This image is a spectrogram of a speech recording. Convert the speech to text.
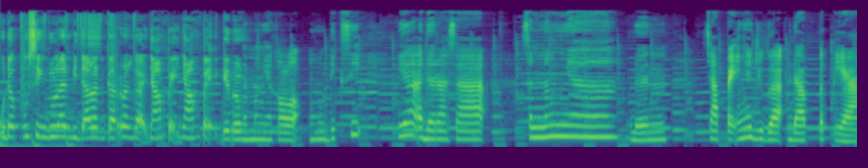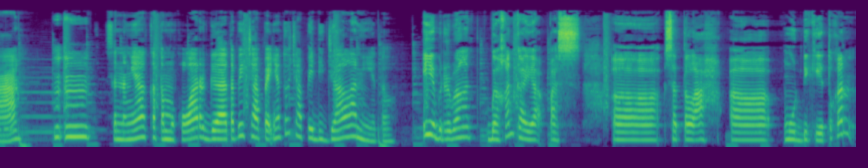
udah pusing duluan di jalan karena nggak nyampe-nyampe gitu. Emang ya kalau mudik sih ya ada rasa senengnya dan capeknya juga dapet ya. Mm-mm. Senengnya ketemu keluarga, tapi capeknya tuh capek di jalan gitu. Iya bener banget. Bahkan kayak pas eh, setelah eh, mudik itu kan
